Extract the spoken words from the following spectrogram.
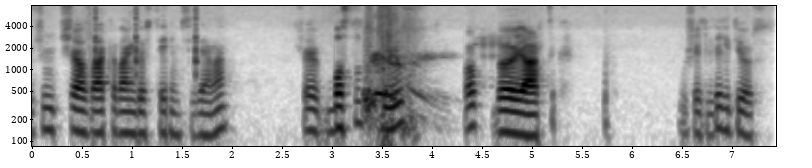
üçüncü şahıs arkadan göstereyim size hemen. Şöyle basılı tutuyoruz. Hop böyle artık. Bu şekilde gidiyoruz.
